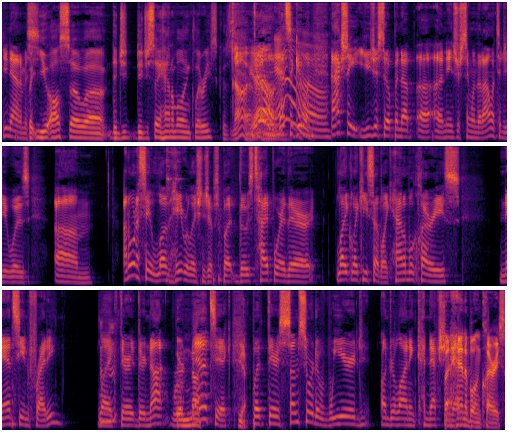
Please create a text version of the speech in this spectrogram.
Unanimous. But you also uh, did you did you say Hannibal and Clarice? Because No, yeah. No, No. that's a good one. Actually, you just opened up uh, an interesting one that I wanted to do was um, I don't want to say love hate relationships, but those type where they're like like he said, like Hannibal Clarice, Nancy and Freddie. Like they're they're not They're not- romantic, yeah. but there's some sort of weird underlining connection. But that- Hannibal and Clarice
